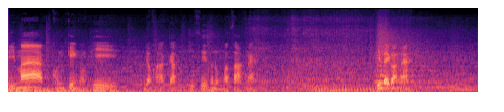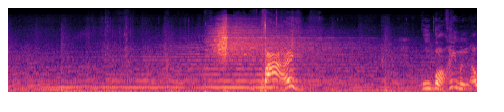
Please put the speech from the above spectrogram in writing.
ดีมากคนเก่งของพี่ เดี๋ยวขากลับพี่ซื้อขนมมาฝากนะ พี่ไปก่อนนะบ้าเฮ้ย กูบอกให้มึงเอา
